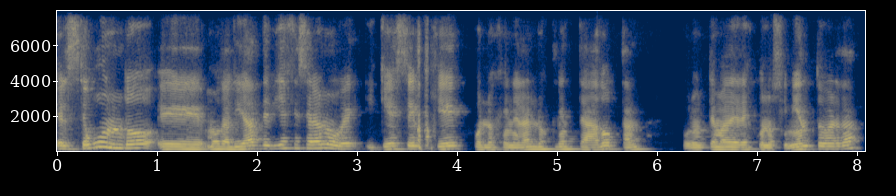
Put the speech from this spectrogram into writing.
El segundo eh, modalidad de viaje hacia la nube, y que es el que por lo general los clientes adoptan por un tema de desconocimiento, ¿verdad?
